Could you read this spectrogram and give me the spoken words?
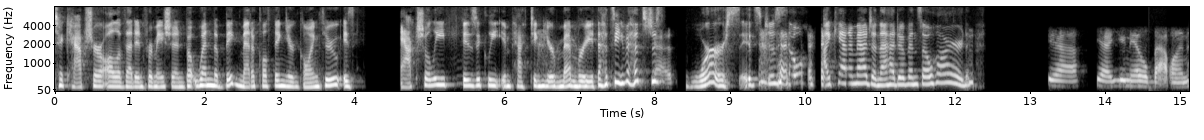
to capture all of that information. But when the big medical thing you're going through is actually physically impacting your memory, that's even, that's just yes. worse. It's just so, I can't imagine that had to have been so hard. Yeah. Yeah. You nailed that one.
